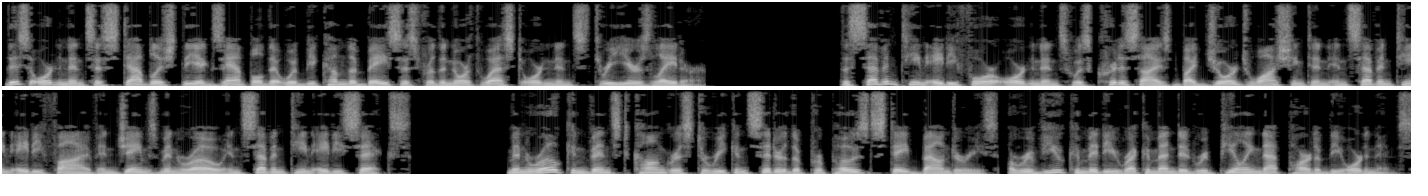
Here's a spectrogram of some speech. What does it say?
This ordinance established the example that would become the basis for the Northwest Ordinance three years later. The 1784 ordinance was criticized by George Washington in 1785 and James Monroe in 1786. Monroe convinced Congress to reconsider the proposed state boundaries. A review committee recommended repealing that part of the ordinance.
